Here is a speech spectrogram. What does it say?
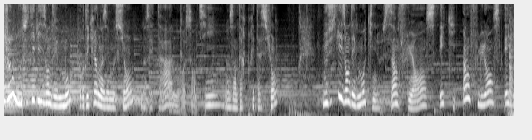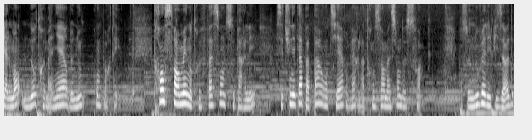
jour, nous utilisons des mots pour décrire nos émotions, nos états, nos ressentis, nos interprétations. Nous utilisons des mots qui nous influencent et qui influencent également notre manière de nous comporter. Transformer notre façon de se parler, c'est une étape à part entière vers la transformation de soi. Dans ce nouvel épisode,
